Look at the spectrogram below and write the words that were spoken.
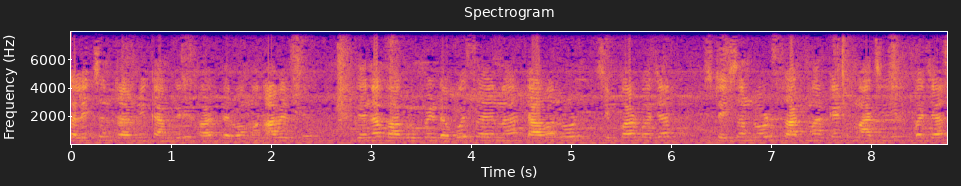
કલેક્શન ડ્રાઈવની કામગીરી હાથ ધરવામાં આવે છે. જેના ભાગરૂપે ડભોઈ શહેરના ટાવર રોડ, ચિપ્પાડ બજાર, સ્ટેશન રોડ, શાક માર્કેટ, માછલી બજાર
